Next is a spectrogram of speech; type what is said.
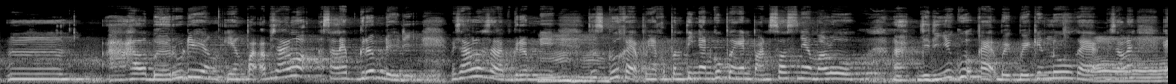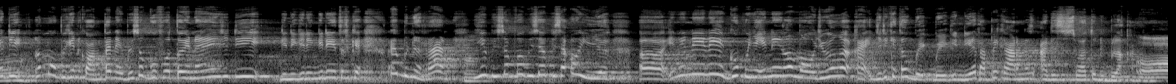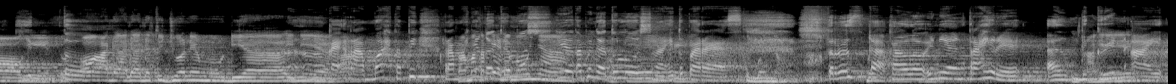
hmm, hal baru deh yang yang misalnya lo selebgram deh di. Misalnya lo selebgram nih terus gue kayak punya kepentingan gue pengen pansos nih sama lo. Nah jadinya gue kayak baik-baikin lo kayak Oh. misalnya eh di lo mau bikin konten ya? Besok gue fotoin aja di. Gini gini gini terus kayak eh beneran? Iya bisa kok bisa bisa. Oh iya eh, ini nih nih gue punya ini lo mau juga nggak? Kayak jadi kita baik-baikin dia tapi karena ada sesuatu di belakang. Oh gitu. Oh ada ada ada tujuan yang mau dia ini ya. kayak ramah tapi ramahnya Ramah tapi ada tulus. maunya. iya tapi nggak tulus. Oke, nah itu Peres. Banyak. terus kak kalau ini yang terakhir ya uh, the green eyed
